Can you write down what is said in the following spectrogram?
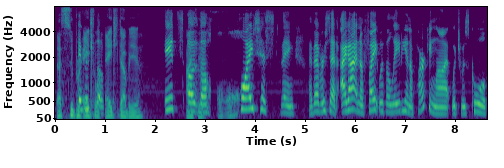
that's super H HW. it's uh, the whitest thing I've ever said. I got in a fight with a lady in a parking lot, which was cool.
